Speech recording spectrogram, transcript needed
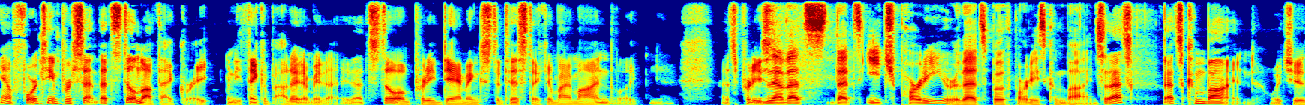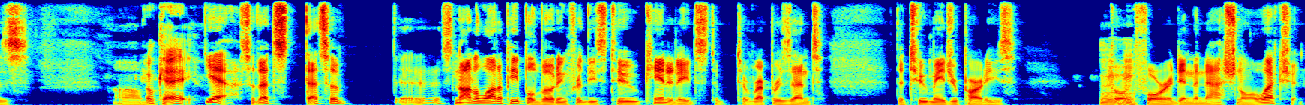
you know, fourteen percent. That's still not that great when you think about it. I mean, that's still a pretty damning statistic in my mind. Like, yeah, that's pretty. Now that's that's each party, or that's both parties combined. So that's that's combined, which is um, okay. Yeah, so that's that's a it's not a lot of people voting for these two candidates to to represent the two major parties mm-hmm. going forward in the national election.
